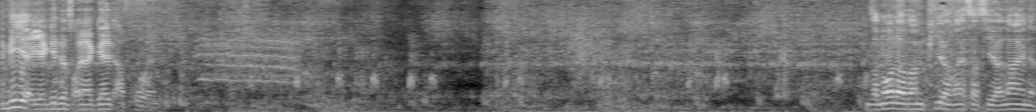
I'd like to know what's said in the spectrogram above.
Wehe, ihr geht jetzt euer Geld abholen. Unser neuer Vampir reißt das hier alleine,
